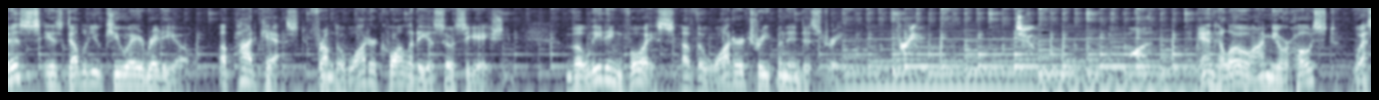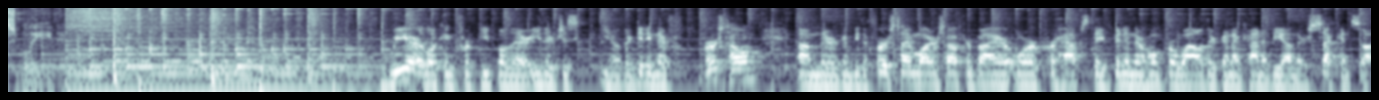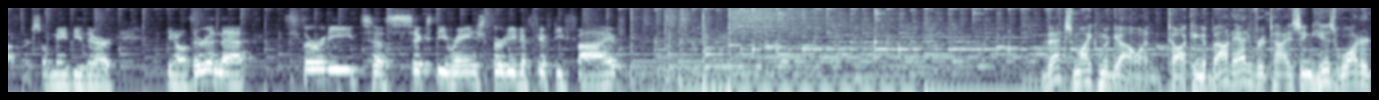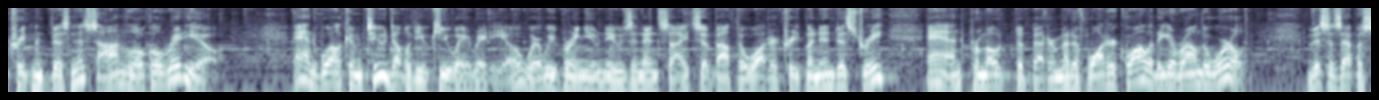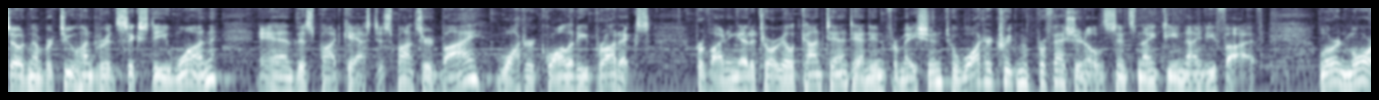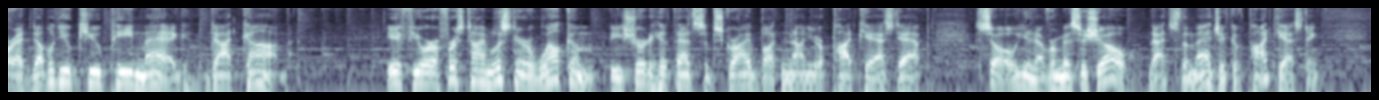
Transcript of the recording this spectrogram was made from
This is WQA Radio, a podcast from the Water Quality Association, the leading voice of the water treatment industry. Three, two, one. And hello, I'm your host, Wes Bleed. We are looking for people that are either just, you know, they're getting their first home, um, they're going to be the first time water softener buyer, or perhaps they've been in their home for a while, they're going to kind of be on their second softener. So maybe they're, you know, they're in that 30 to 60 range, 30 to 55. That's Mike McGowan talking about advertising his water treatment business on local radio. And welcome to WQA Radio, where we bring you news and insights about the water treatment industry and promote the betterment of water quality around the world. This is episode number 261, and this podcast is sponsored by Water Quality Products, providing editorial content and information to water treatment professionals since 1995. Learn more at WQPmag.com. If you're a first time listener, welcome. Be sure to hit that subscribe button on your podcast app so you never miss a show. That's the magic of podcasting.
